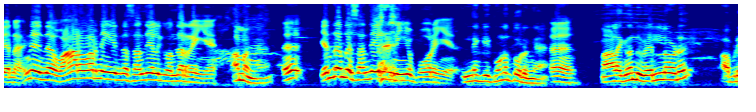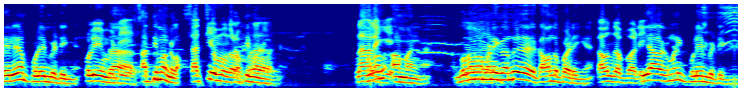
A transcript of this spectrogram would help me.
சரிண்ணா இன்னும் இந்த வார வாரம் நீங்க இந்த சந்தைகளுக்கு வந்துடுறீங்க. ஆமாங்க. எந்தெந்த சந்தைகளுக்கு நீங்க போறீங்க? இன்னைக்கு குணத்தூருங்க. நாளைக்கு வந்து வெள்ளோடு அப்படி இல்லையா புளியம்பேட்டிங்க. புளியம்பட்டி. சத்தியமங்கலம். சத்தியமங்கலம். சத்தியமங்கலம். நாளைக்கு. ஆமாங்க. புதன்கிழமை மணிக்கு வந்து கவுந்தப்பாடிங்க. கவுந்தப்பாடி. வியாழக்கிழமை மணிக்கு புளியம்பேட்டிங்க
